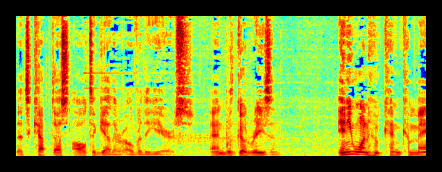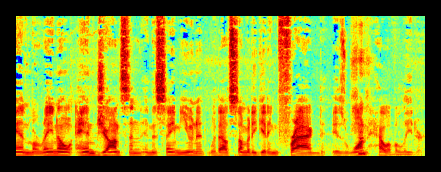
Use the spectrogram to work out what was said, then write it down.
that's kept us all together over the years, and with good reason. Anyone who can command Moreno and Johnson in the same unit without somebody getting fragged is one hell of a leader.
